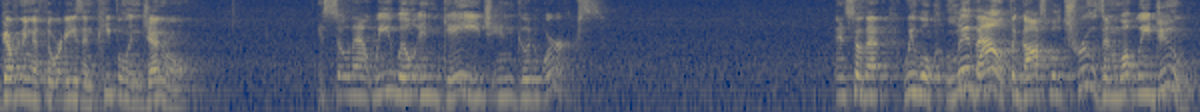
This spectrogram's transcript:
governing authorities and people in general is so that we will engage in good works. And so that we will live out the gospel truths in what we do.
